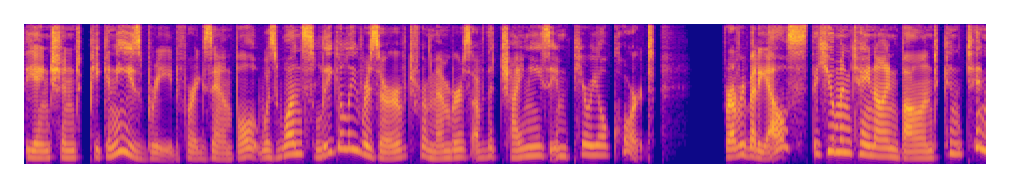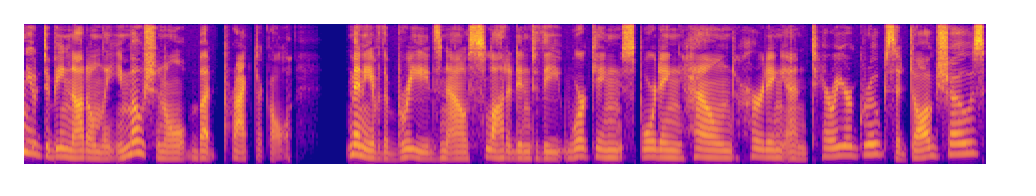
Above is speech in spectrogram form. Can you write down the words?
The ancient Pekingese breed, for example, was once legally reserved for members of the Chinese imperial court. For everybody else, the human canine bond continued to be not only emotional, but practical. Many of the breeds now slotted into the working, sporting, hound, herding, and terrier groups at dog shows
